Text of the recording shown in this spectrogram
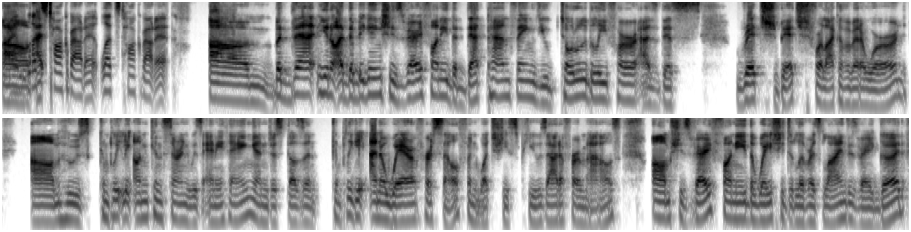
Um, let's talk about it. Let's talk about it. Um, but that you know, at the beginning, she's very funny. The deadpan things, you totally believe her as this rich bitch, for lack of a better word um, who's completely unconcerned with anything and just doesn't completely unaware of herself and what she spews out of her mouth. Um, she's very funny. The way she delivers lines is very good.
